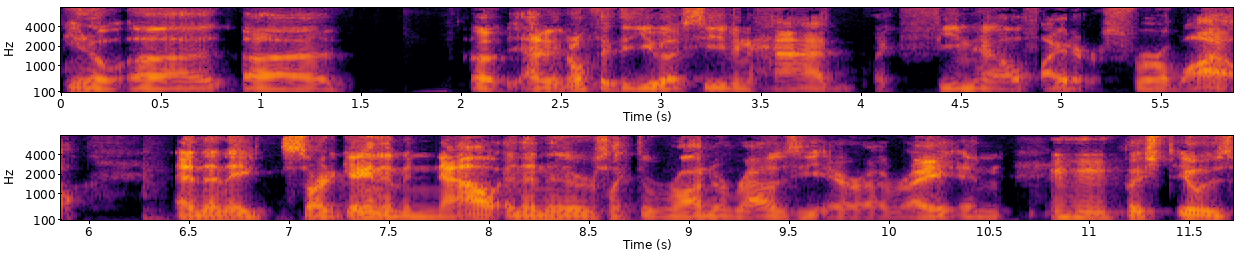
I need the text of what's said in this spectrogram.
you know uh uh uh, I don't think the UFC even had like female fighters for a while, and then they started getting them, and now and then there was like the Ronda Rousey era, right? And Mm-hmm. but it was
